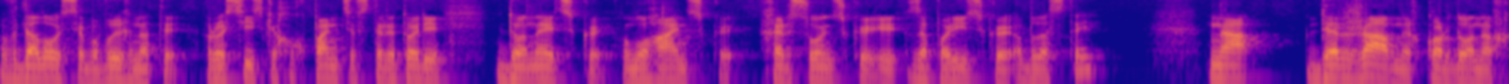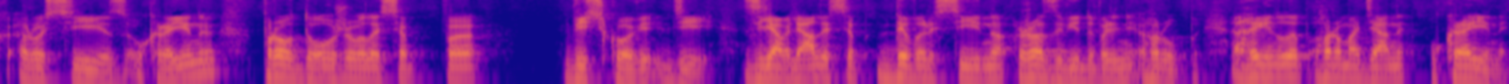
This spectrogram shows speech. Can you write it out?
вдалося б вигнати російських окупантів з території Донецької, Луганської, Херсонської і Запорізької областей, на державних кордонах Росії з Україною продовжувалися б військові дії, з'являлися б диверсійно-розвідувальні групи, гинули б громадяни України,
